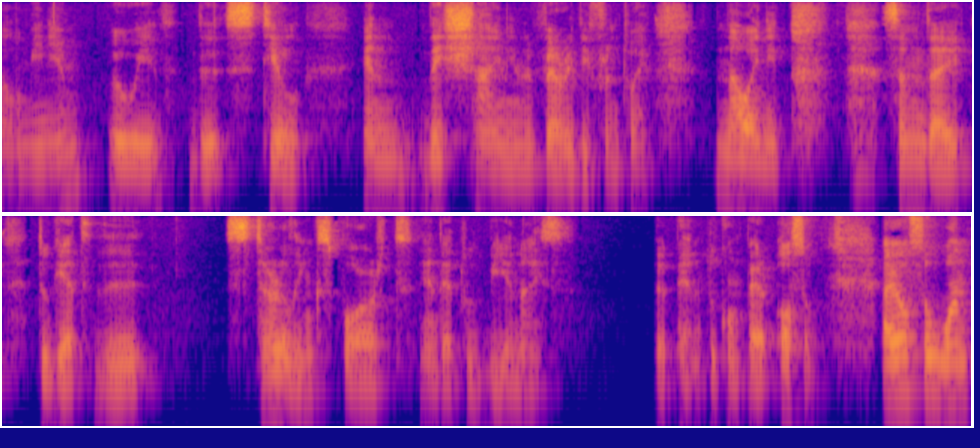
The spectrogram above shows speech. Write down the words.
aluminium with the steel. And they shine in a very different way. Now i need someday to get the sterling sport and that would be a nice pen to compare also i also want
